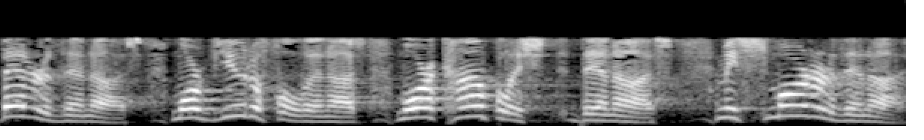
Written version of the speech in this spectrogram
better than us, more beautiful than us, more accomplished than us, I mean, smarter than us.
